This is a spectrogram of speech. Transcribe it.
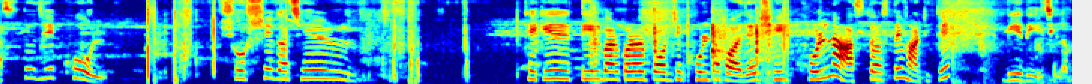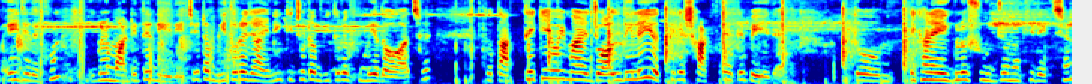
আস্ত যে খোল, সর্ষে গাছের থেকে তেল বার করার পর যে খোলটা পাওয়া যায়, সেই খোল না আস্তে আস্তে মাটিতে দিয়ে দিয়েছিলাম। এই যে দেখুন, এগুলো মাটিতে দিয়ে দিয়েছি। এটা ভিতরে যায়নি, কিছুটা ভিতরে খুঁড়ে দেওয়া আছে। তো তার থেকে ওই মা জল দিলেই ওর থেকে সারটা এতে পেয়ে যায়। তো এখানে এইগুলো সূর্যমুখী দেখছেন।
